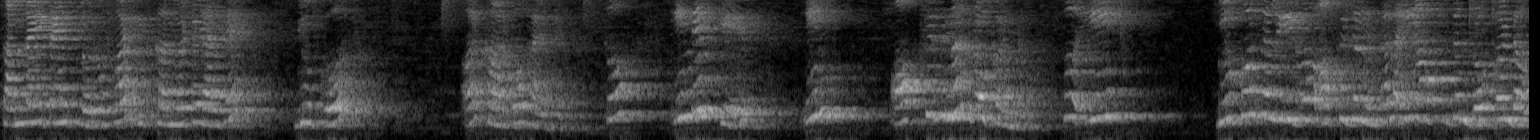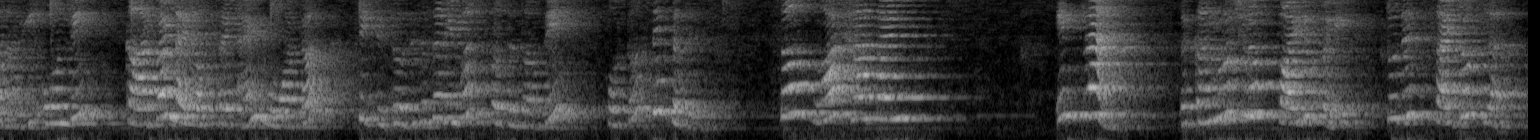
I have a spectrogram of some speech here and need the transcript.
The sunlight and chlorophyll it converted as a glucose or carbohydrate. So in this case, in oxygen are broken down. So in glucose ಅಲ್ಲಿ ಇರುವ oxygen ಉಂಟಲ್ಲ ಈ oxygen broken down ಆಗಿ only carbon dioxide and water ಸಿಕ್ತಿತ್ತು this is a reverse process of the photosynthesis so what happen in plant the conversion of pyruvate To the cytoplasm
